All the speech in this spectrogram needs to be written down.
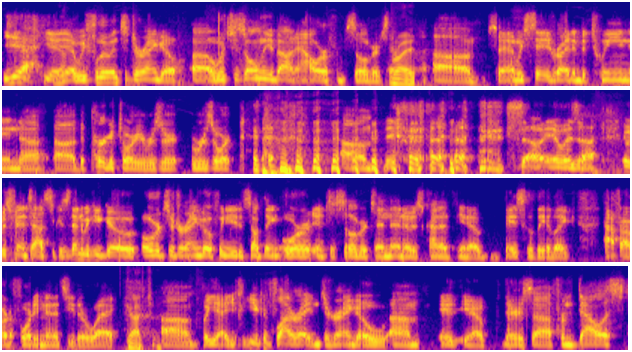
Yeah, yeah, yeah. We flew into Durango, uh, which is only about an hour from Silverton. Right. Um, so, and we stayed right in between in uh, uh, the Purgatory Resort. resort. um, so it was uh, it was fantastic because then we could go over to Durango if we needed something, or into Silverton, and it was kind of you know basically like half hour to forty minutes either way. Gotcha. Um, but yeah, you, you can fly right into Durango. Um, it, you know, there's uh, from Dallas.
